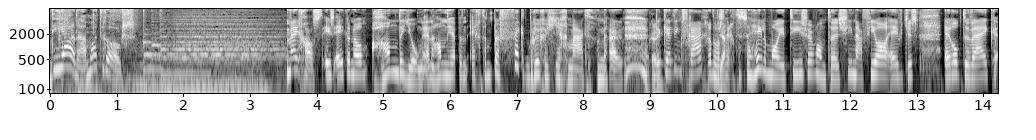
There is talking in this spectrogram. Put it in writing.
Diana Matroos. Mijn gast is econoom Han de Jong. En Han, je hebt een, echt een perfect bruggetje gemaakt naar okay. de kettingvraag. Dat was ja. echt een hele mooie teaser, want China viel al eventjes. Er op de wijk, uh,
